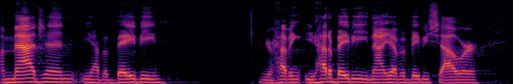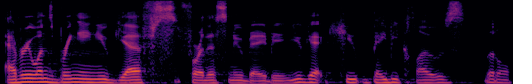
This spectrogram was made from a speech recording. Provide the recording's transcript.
imagine you have a baby. You're having, you had a baby, now you have a baby shower. Everyone's bringing you gifts for this new baby. You get cute baby clothes, little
